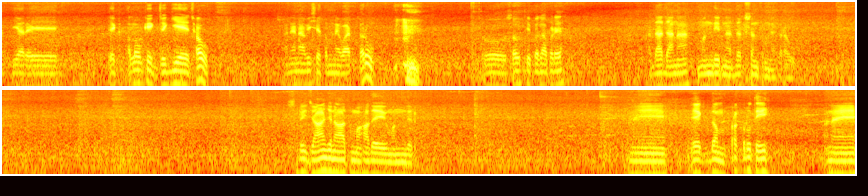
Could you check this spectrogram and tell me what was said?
અત્યારે એક અલૌકિક જગ્યાએ છું અને એના વિશે તમને વાત કરું. તો સૌથી પહેલાં આપણે દાદાના મંદિરના દર્શન તમને કરાવું. શ્રી જાંજનાથ મહાદેવ મંદિર. અને એકદમ પ્રકૃતિ અને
